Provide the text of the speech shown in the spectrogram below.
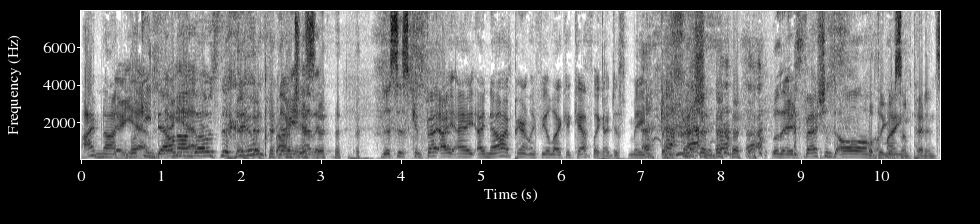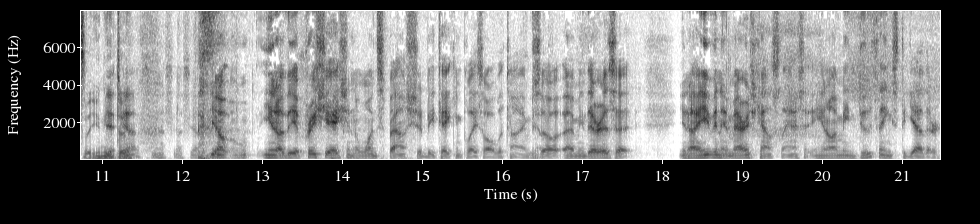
I'm not There looking have- down on have those that do. There I'm you just have it. this is confess. I, I I now apparently feel like a Catholic. I just made confession. Well, there's confession to all. We'll think my, of some penance that you Yeah, need to. yes, yes, yes, yes. you know, you know, the appreciation of one spouse should be taking place all the time. So, I mean, there is a, you know, even in marriage counseling, I said, you know, I mean, do things together.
